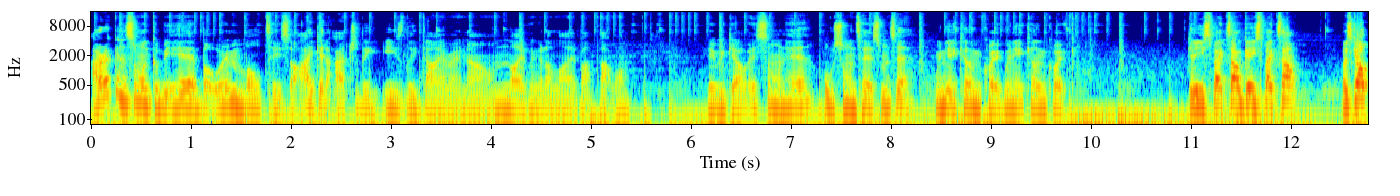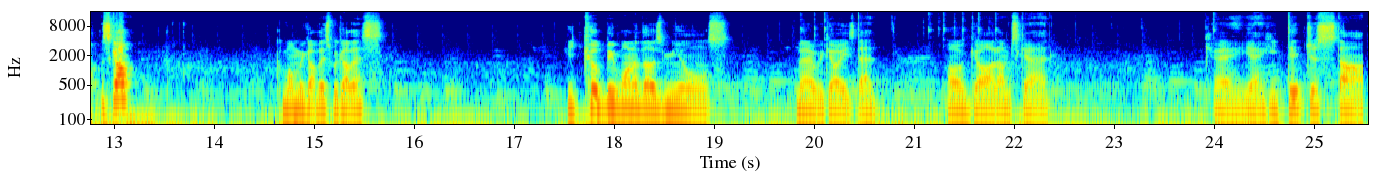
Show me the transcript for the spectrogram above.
I reckon someone could be here, but we're in multi, so I could actually easily die right now. I'm not even going to lie about that one. Here we go. Is someone here? Oh, someone's here. Someone's here. We need to kill him quick. We need to kill him quick. Get your specs out. Get your specs out. Let's go. Let's go. Come on, we got this. We got this. He could be one of those mules. There we go. He's dead. Oh, God. I'm scared. Okay, yeah, he did just stop.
